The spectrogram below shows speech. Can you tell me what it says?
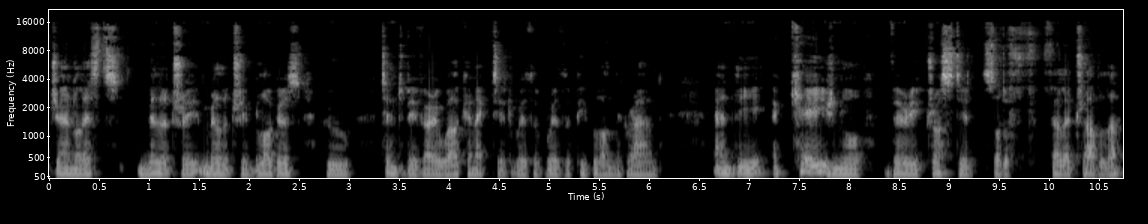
journalists, military military bloggers who tend to be very well connected with with the people on the ground, and the occasional very trusted sort of fellow traveler.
